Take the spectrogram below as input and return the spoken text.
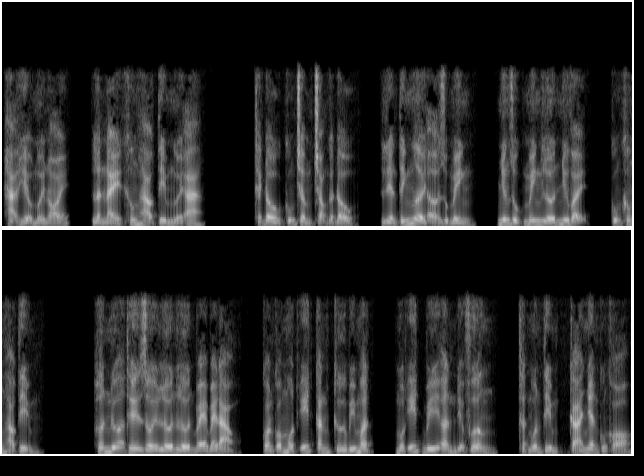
hạ hiểu mới nói, lần này không hảo tìm người A. Thạch đầu cũng trầm trọng gật đầu, liền tính người ở dục minh, nhưng dục minh lớn như vậy, cũng không hảo tìm. Hơn nữa thế giới lớn lớn bé bé đảo, còn có một ít căn cứ bí mật, một ít bí ẩn địa phương, thật muốn tìm cá nhân cũng khó.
